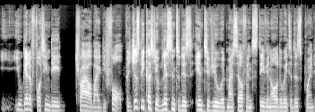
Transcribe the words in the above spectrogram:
you get a 14 day trial by default. But just because you've listened to this interview with myself and Steven all the way to this point,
